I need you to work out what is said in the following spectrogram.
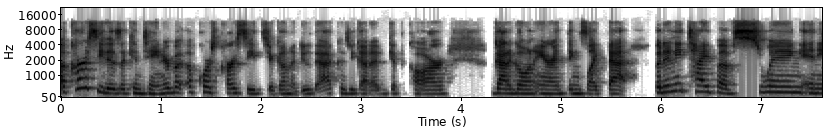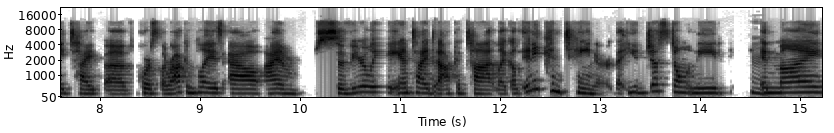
A car seat is a container, but of course, car seats, you're going to do that because you got to get the car, got to go on air and things like that. But any type of swing, any type of, of course, the rock and play is out. I am severely anti DockATot, like any container that you just don't need. Hmm. In my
